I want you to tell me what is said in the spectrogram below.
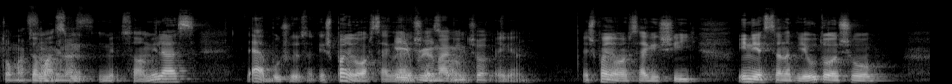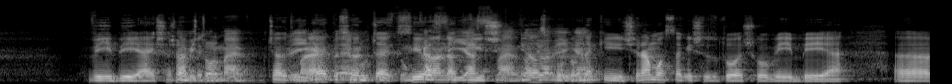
Thomas Thomas mi lesz? mi, szóval mi lesz. Elbúcsúznak. És Spanyolországnál is Gabriel ez már nincs ott. Igen. És Spanyolország is így. Iniestának ugye utolsó VB-je, és hát nem Csavitól csak már. Csavitól már elköszöntek, Szilvának is, már én nagyon azt mondom, régen. neki is, Ramosnak is az utolsó VB-je, uh,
